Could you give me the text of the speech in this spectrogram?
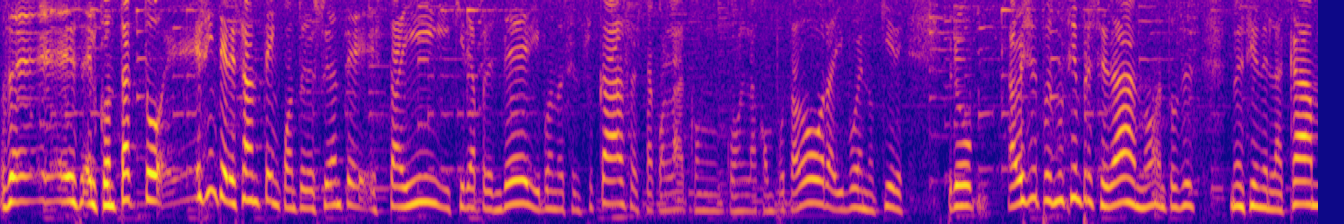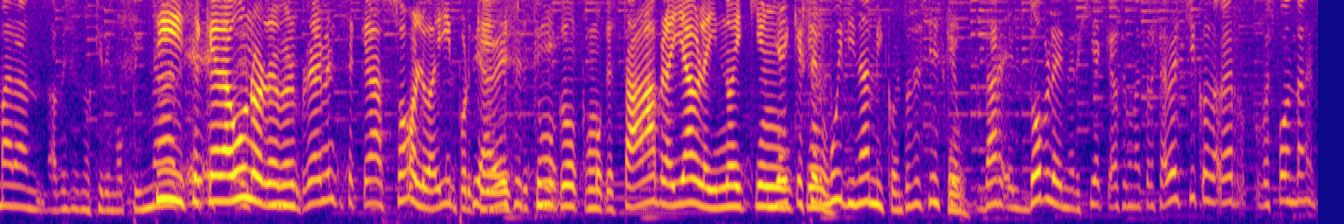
O sea, es el contacto es interesante en cuanto el estudiante está ahí y quiere aprender y bueno, es en su casa, está con la con, con la computadora y bueno, quiere. Pero a veces pues no siempre se da, ¿no? Entonces no encienden la cámara, a veces no quieren opinar. Sí, se Es- queda uno, es- realmente se queda solo ahí porque Sí, a es- veces es como, sí. como- como que está habla y habla y no hay quien... y hay que ser muy dinámico, entonces tienes Sí. que dar el doble de energía que hace una clase. A ver, chicos, a ver, respondan.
